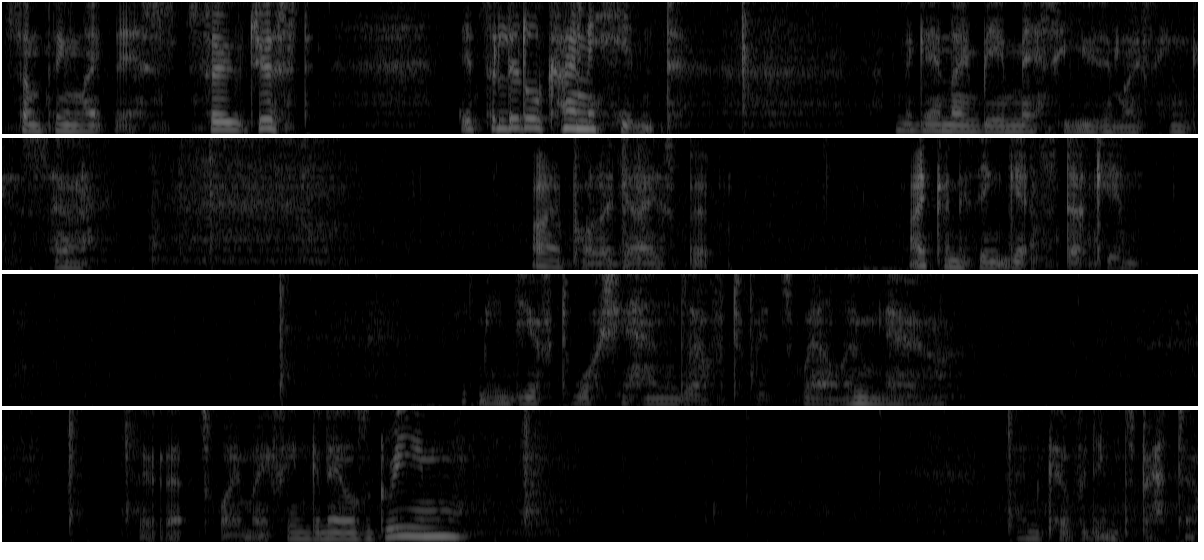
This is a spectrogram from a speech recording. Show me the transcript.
something like this. So just, it's a little kind of hint. And again, I'm being messy using my fingers, so I apologise, but I kind of think get stuck in. It means you have to wash your hands afterwards. Well, oh no. So that's why my fingernails are green and covered in spatter.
